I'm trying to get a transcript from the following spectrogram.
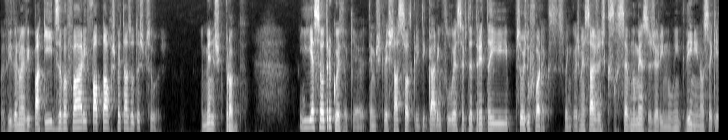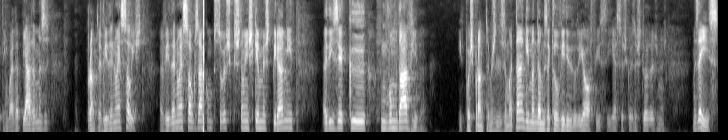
A vida não é vir para aqui desabafar e faltar o respeito às outras pessoas. A menos que, pronto. E essa é outra coisa, que é, temos que deixar só de criticar influencers da treta e pessoas do Forex. Se bem que as mensagens que se recebe no Messenger e no LinkedIn e não sei o que tem bué da piada, mas pronto, a vida não é só isto. A vida não é só gozar com pessoas que estão em esquemas de pirâmide a dizer que me vão mudar a vida. E depois, pronto, damos-lhes uma tanga e mandamos aquele vídeo do The Office e essas coisas todas, mas, mas é isso.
